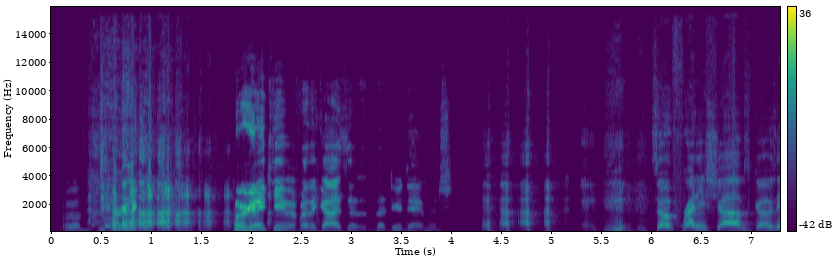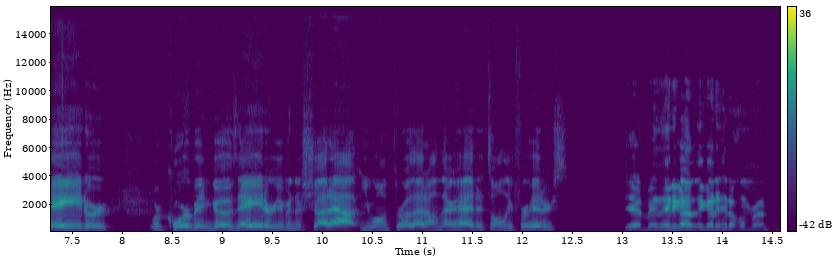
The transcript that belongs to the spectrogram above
We're, gonna, we're gonna keep it for the guys that, that do damage. so if Freddie shoves goes eight or or Corbin goes eight or even a shutout, you won't throw that on their head. It's only for hitters. Yeah, man, they got they got to hit a home run.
